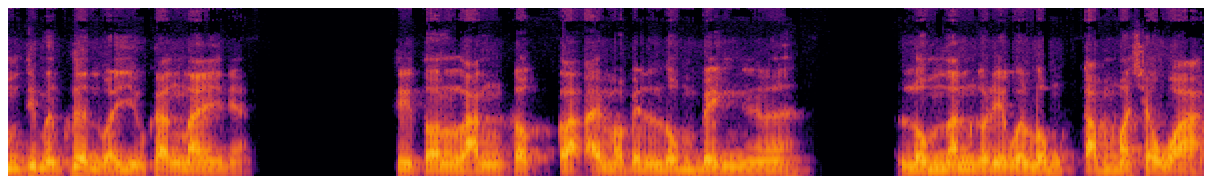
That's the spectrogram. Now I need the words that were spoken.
มที่มันเคลื่อนไหวอยู่ข้างในเนี่ย ที่ตอนหลังก็กลายมาเป็นลมเบ่งนะลมนั้นก็เรียกว่าลมกรรมมชวาต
